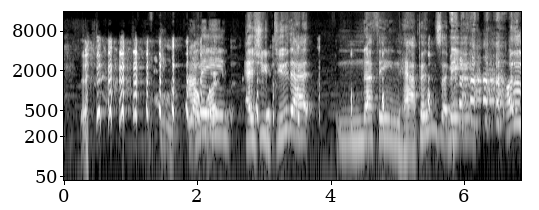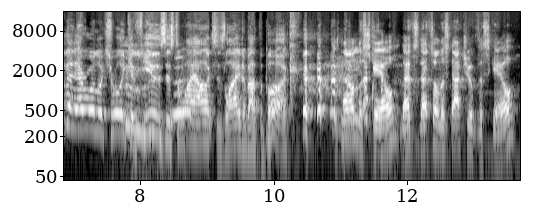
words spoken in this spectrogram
I mean, as you do that, nothing happens. I mean, other than everyone looks really confused as to why Alex is lying about the book. is that on the scale? That's that's on the statue of the scale.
